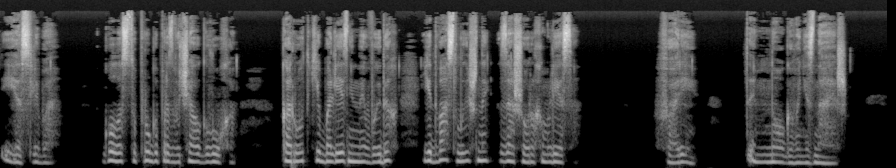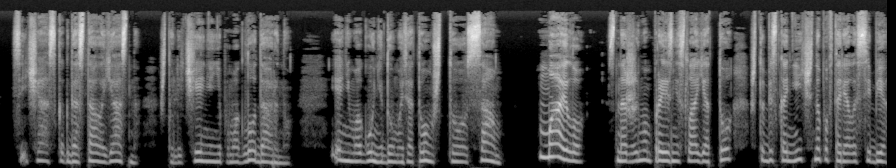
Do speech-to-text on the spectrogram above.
«Если бы...» Голос супруга прозвучал глухо. Короткий болезненный выдох, едва слышный за шорохом леса. «Фари, ты многого не знаешь. Сейчас, когда стало ясно, что лечение не помогло Даррену, я не могу не думать о том, что сам... «Майло!» С нажимом произнесла я то, что бесконечно повторяла себе,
